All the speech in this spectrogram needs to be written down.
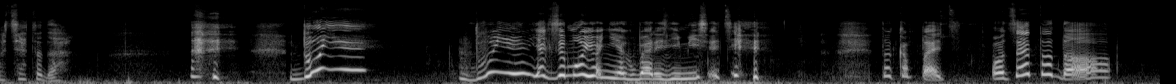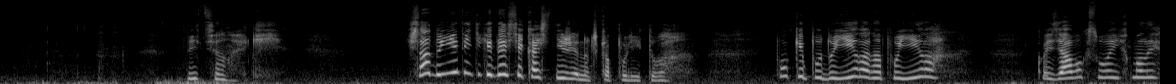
Оце то да. Дує! Дує, як зимою, а не як в березні місяці. То капець. Оце то да. Дивіться, який. Йшла доїти, тільки десь якась сніжиночка політувала. Поки подоїла, напоїла козявок своїх малих.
